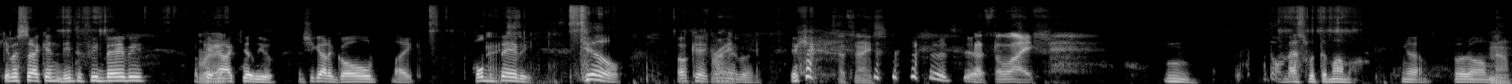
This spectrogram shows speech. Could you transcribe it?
give a second, need to feed baby. Okay, now I kill you. And she got a gold. Like, hold the baby, kill. Okay, come Right. here, buddy. that's nice. yeah. That's the life. Mm. Don't mess with the mama. Yeah, but um, No,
